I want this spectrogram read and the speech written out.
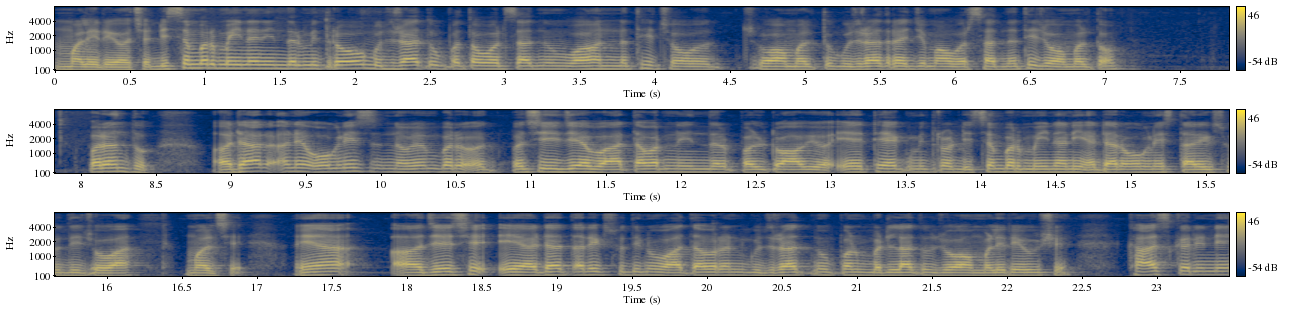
મળી રહ્યો છે. ડિસેમ્બર મહિનાની અંદર મિત્રો, ગુજરાત ઉપર તો વરસાદનું વહન નથી જોવા મળતું. ગુજરાત રાજ્યમાં વરસાદ નથી જોવા મળતો. પરંતુ અઢાર અને ઓગણીસ નવેમ્બર પછી જે વાતાવરણની અંદર પલટો આવ્યો, એ ઠેક મિત્રો ડિસેમ્બર મહિનાની અઢાર ઓગણીસ તારીખ સુધી જોવા મળશે. અહીંયા જે છે એ અઢાર તારીખ સુધીનું વાતાવરણ ગુજરાતનું પણ બદલાતું જોવા મળી રહ્યું છે. ખાસ કરીને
